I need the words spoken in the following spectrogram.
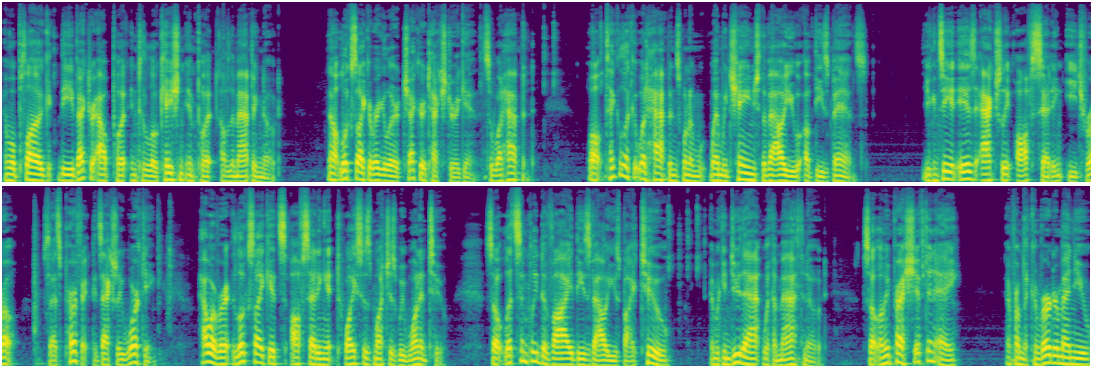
and we'll plug the vector output into the location input of the mapping node. Now it looks like a regular checker texture again, so what happened? Well, take a look at what happens when, when we change the value of these bands. You can see it is actually offsetting each row. So that's perfect, it's actually working. However, it looks like it's offsetting it twice as much as we want it to. So let's simply divide these values by 2, and we can do that with a math node. So let me press Shift and A, and from the converter menu,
